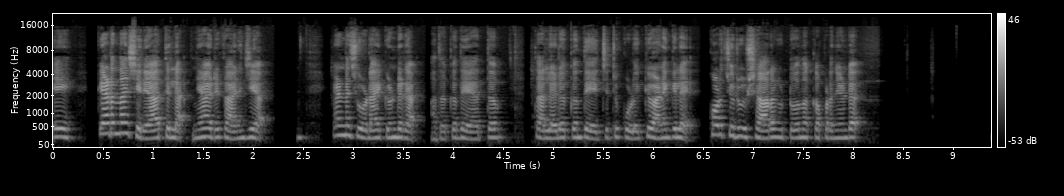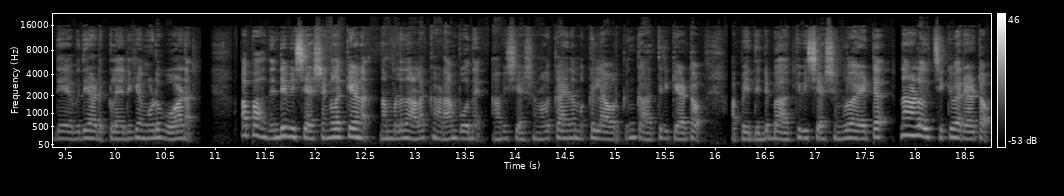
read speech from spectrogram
ഏയ് കിടന്നാൽ ശരിയാകത്തില്ല. ഞാൻ ഒരു കാര്യം ചെയ്യാം. എണ്ണ ചൂടാക്കിക്കൊണ്ടിരാം അതൊക്കെ ദേഹത്തും തലയിലൊക്കെ തേച്ചിട്ട് കുളിക്കുവാണെങ്കിലേ കുറച്ചൊരു ഉഷാറ് കിട്ടുമെന്നൊക്കെ പറഞ്ഞുകൊണ്ട് ദേവതി അടുക്കളയിലേക്ക് അങ്ങോട്ട് പോവാണ്. അപ്പൊ അതിന്റെ വിശേഷങ്ങളൊക്കെയാണ് നമ്മൾ നാളെ കാണാൻ പോകുന്നത് ആ വിശേഷങ്ങൾക്കായി നമുക്ക് എല്ലാവർക്കും കാത്തിരിക്കാം കേട്ടോ അപ്പൊ ഇതിന്റെ ബാക്കി വിശേഷങ്ങളുമായിട്ട് നാളെ ഉച്ചയ്ക്ക് വരാട്ടോ.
